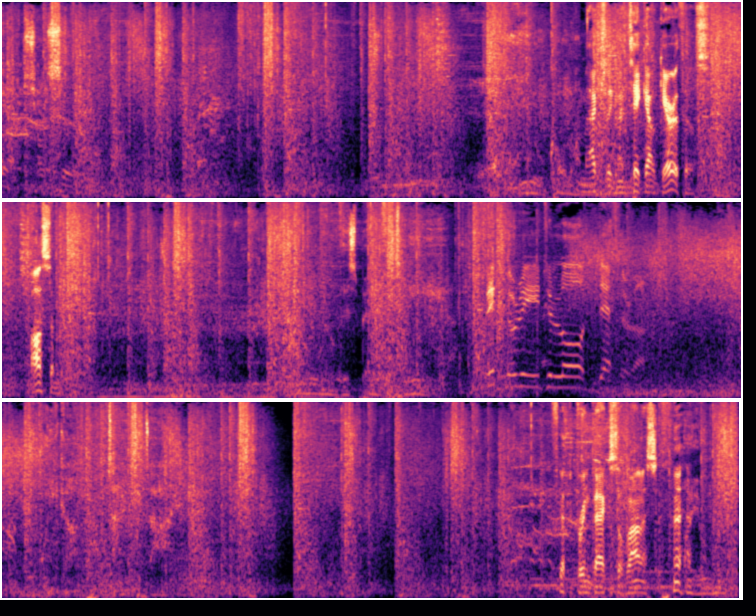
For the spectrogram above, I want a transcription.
Dead shall serve. I'm actually gonna take out Garithos. Awesome. Will this benefit me? Victory to Lord Detheroc. Wake up. Time to die. Forgot to bring back Sylvanas.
